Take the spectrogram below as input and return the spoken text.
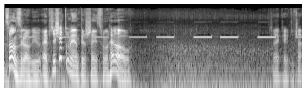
Co on zrobił? Ej, przecież ja tu miałem pierwszeństwo, no hello. Czekaj, tu trzeba...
